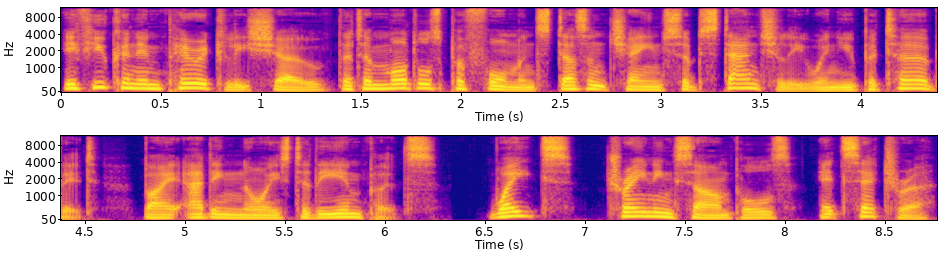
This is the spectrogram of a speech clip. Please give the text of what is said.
If you can empirically show that a model's performance doesn't change substantially when you perturb it, by adding noise to the inputs, weights, training samples, etc.,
